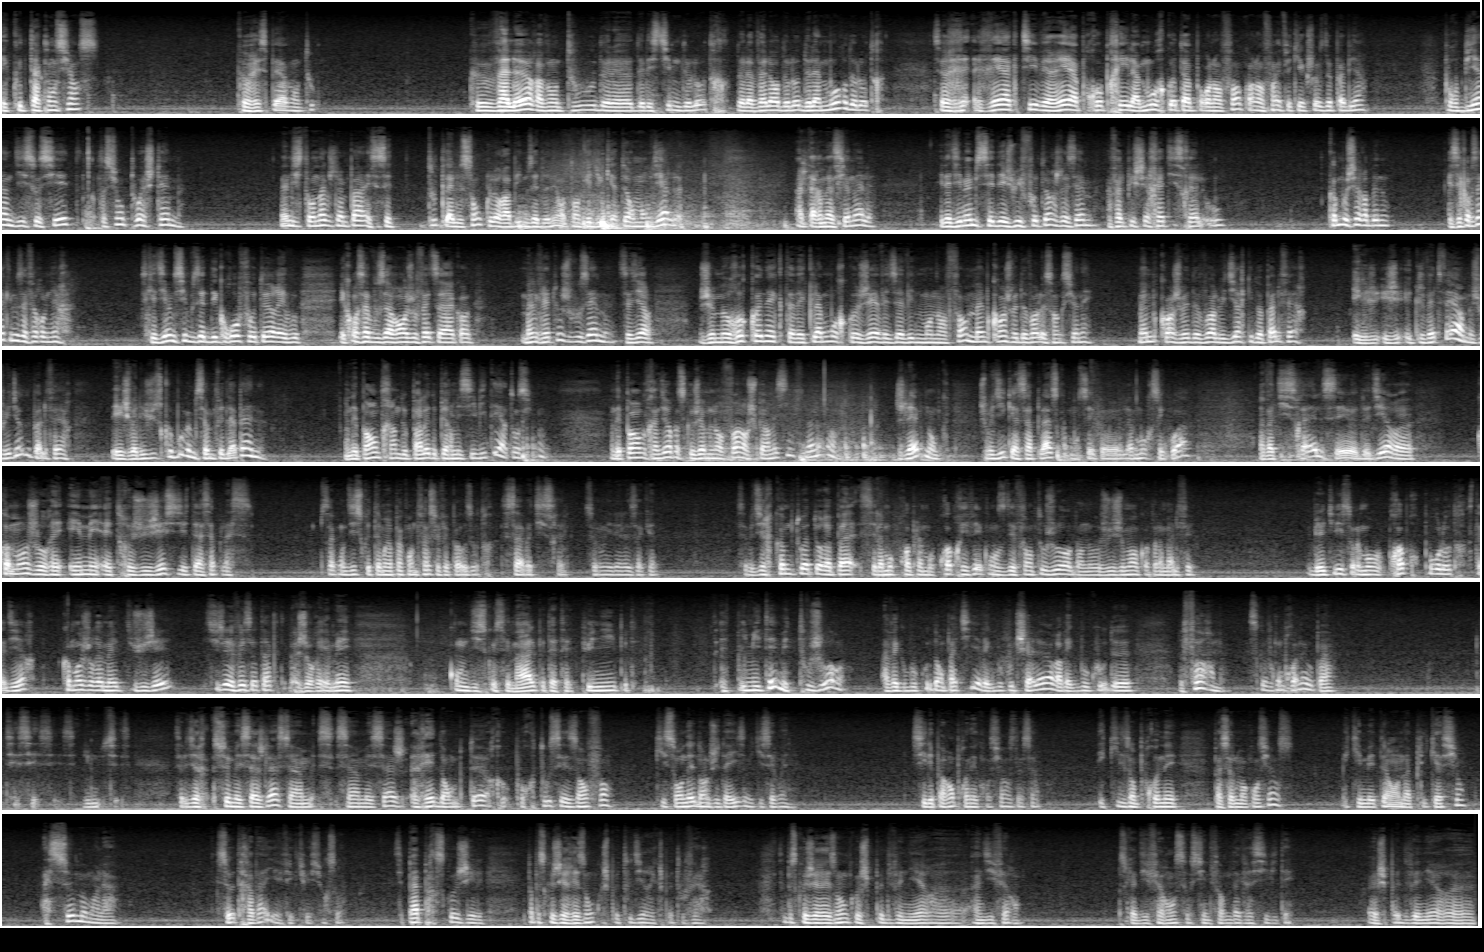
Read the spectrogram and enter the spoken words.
et que tu as conscience que respect avant tout, que valeur avant tout de l'estime de l'autre, de la valeur de l'autre, de l'amour de l'autre, ré réactive et réapproprier l'amour que tu as pour l'enfant quand l'enfant fait quelque chose de pas bien. Pour bien dissocier, attention, toi je t'aime. Même si ton acte je t'aime pas. Et c'est toute la leçon que le rabbi nous a donnée en tant qu'éducateur mondial, international. Il a dit même si c'est des juifs fauteurs, je les aime. Israël ou comme Moshe Rabbeinu. Et c'est comme ça qu'il nous a fait revenir. Parce qu'il dit même si vous êtes des gros fauteurs et, vous, et quand ça vous arrange, vous faites ça. Quand... Malgré tout, je vous aime. C'est-à-dire, je me reconnecte avec l'amour que j'ai vis-à-vis de mon enfant, même quand je vais devoir le sanctionner. Même quand je vais devoir lui dire qu'il ne doit pas le faire. Et que, et que je vais te faire, mais je vais lui dire de ne pas le faire. Et je vais aller jusqu'au bout, même si ça me fait de la peine. On n'est pas en train de parler de permissivité, attention. On n'est pas en train de dire parce que j'aime l'enfant, alors je suis permissif. Non, non, non. Je l'aime, donc je me dis qu'à sa place, comme on sait que l'amour, c'est quoi Avat Israël, c'est de dire euh, comment j'aurais aimé être jugé si j'étais à sa place. C'est pour ça qu'on dit ce que tu n'aimerais pas qu'on te fasse, ne fais pas aux autres. C'est ça Avat Israël, selon Hillel Zaken. Ça veut dire comme toi, tu pas. C'est l'amour propre. L'amour propre, il fait qu'on se défend toujours dans nos jugements quand on a mal fait. Il utilise son amour propre pour l'autre. C'est-à-dire, comment j'aurais aimé être jugé si j'avais fait cet acte? Ben, J'aurais aimé qu'on me dise que c'est mal, peut-être être puni, peut-être être limité, mais toujours avec beaucoup d'empathie, avec beaucoup de chaleur, avec beaucoup de forme. Est-ce que vous comprenez ou pas? Ça veut dire ce message-là, c'est un, c'est un message rédempteur pour tous ces enfants qui sont nés dans le judaïsme et qui s'éloignent. Si les parents prenaient conscience de ça, et qu'ils en prenaient pas seulement conscience, mais qu'ils mettaient en application à ce moment-là ce travail à effectuer sur soi. C'est pas parce que j'ai pas parce que j'ai raison que je peux tout dire et que je peux tout faire. c'est parce que j'ai raison que je peux devenir euh, indifférent. Parce que la différence, c'est aussi une forme d'agressivité. Euh, je peux devenir euh,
